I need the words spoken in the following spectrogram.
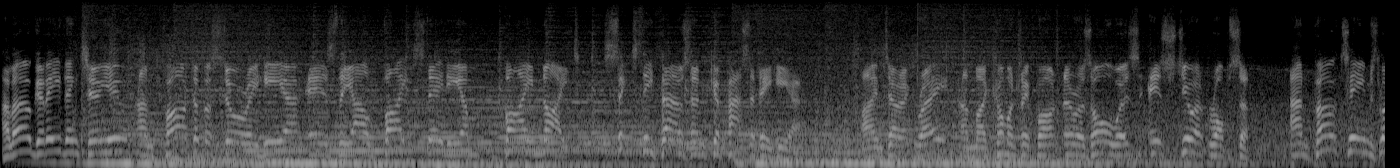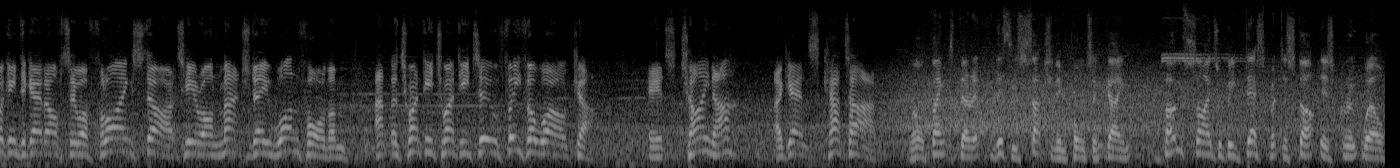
Hello, good evening to you. And part of the story here is the Al Bayt Stadium by night. 60,000 capacity here. I'm Derek Rae, and my commentary partner, as always, is Stewart Robson. And both teams looking to get off to a flying start here on match day one for them at the 2022 FIFA World Cup. It's China against Qatar. Well, thanks, Derek. This is such an important game. Both sides will be desperate to start this group well.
